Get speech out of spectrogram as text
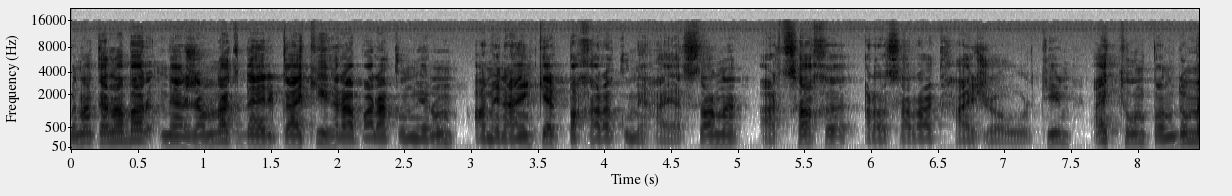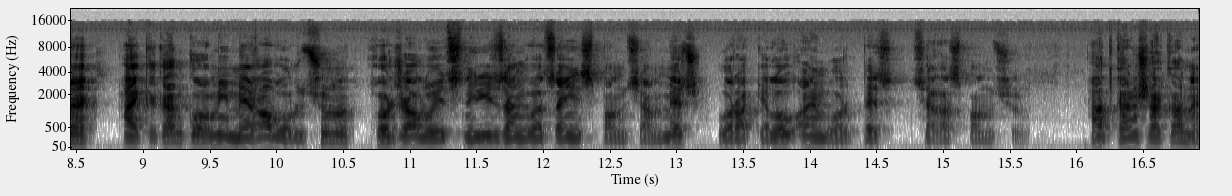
Բնականաբար միաժամանակ ներկայքի հրաապարակումներում ամենայն կերպ փախարակում է Հայաստանը, Արցախը, առասարակ հայ ժողովրդին, այդ թվում պնդում է հայկական կողմի մեղավորությունը խորժալույցների զանգվածային սպանության մեջ, որակելով այն որպես ցեղասպանություն։ Հատկանշական է,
